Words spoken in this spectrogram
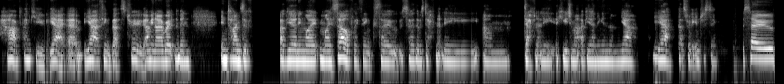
have. Thank you. Yeah, um, yeah, I think that's true. I mean, I wrote them in in times of of yearning my myself i think so so there was definitely um definitely a huge amount of yearning in them yeah yeah that's really interesting so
